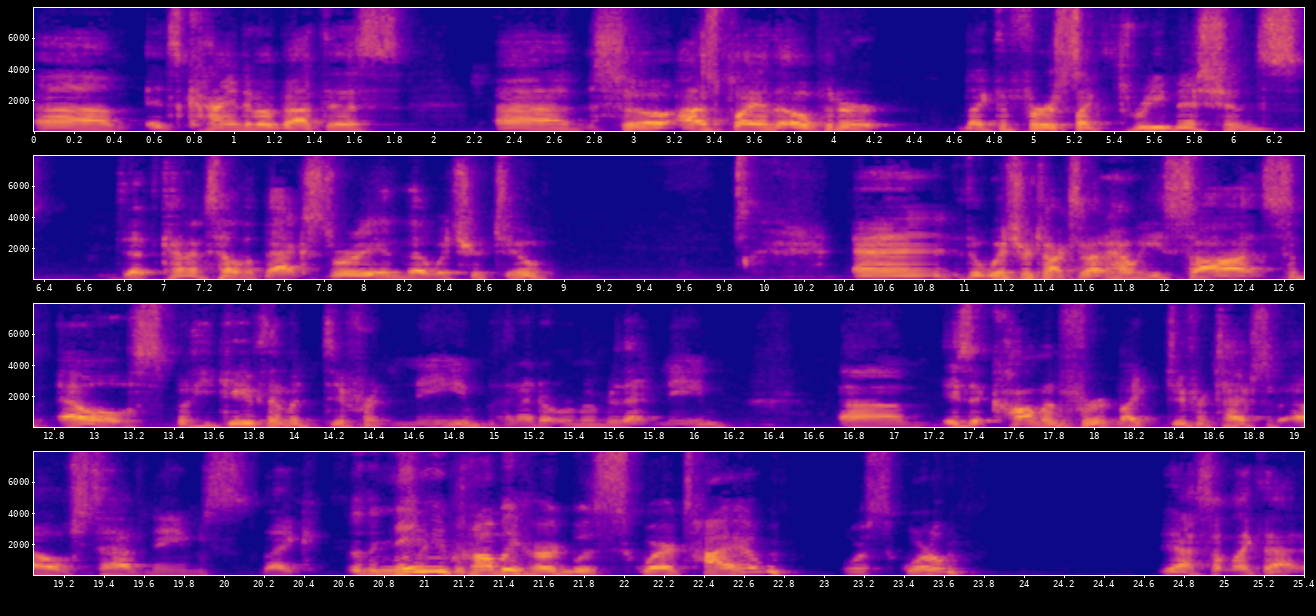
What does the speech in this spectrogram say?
Um, it's kind of about this. Um, so I was playing the opener, like the first like three missions that kind of tell the backstory in The Witcher Two. And The Witcher talks about how he saw some elves, but he gave them a different name, and I don't remember that name. Um, is it common for like different types of elves to have names like? So the name like, you probably heard was Scoia'tael or Squirrel. Yeah, something like that.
